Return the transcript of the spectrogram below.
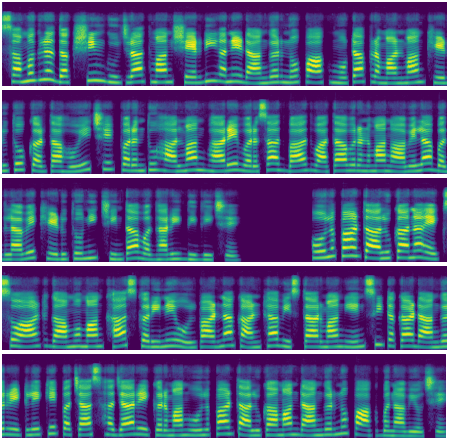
સમગ્ર દક્ષિણ ગુજરાતમાં શેરડી અને ડાંગરનો પાક મોટા પ્રમાણમાં ખેડૂતો કરતા હોય છે, પરંતુ હાલમાં ભારે વરસાદ બાદ વાતાવરણમાં આવેલા બદલાવે ખેડૂતોની ચિંતા વધારી દીધી છે. ઓલપાડ તાલુકાના એકસો આઠ ગામોમાં ખાસ કરીને ઓલપાડના કાંઠા વિસ્તારમાં એંસી ટકા ડાંગર એટલે કે પચાસ હજાર એકરમાં ઓલપાડ તાલુકામાં ડાંગરનો પાક બનાવ્યો છે.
